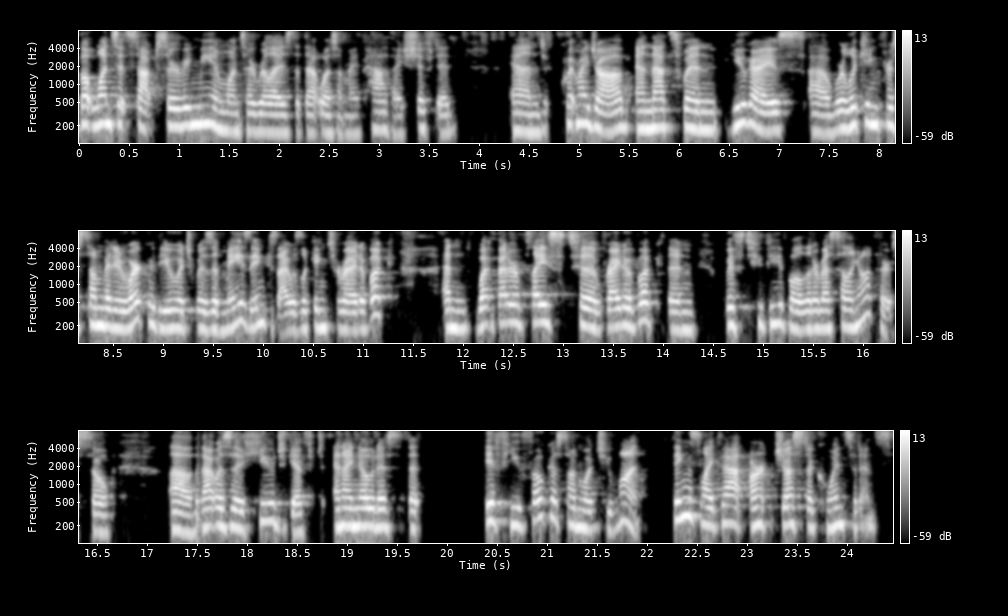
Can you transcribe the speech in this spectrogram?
but once it stopped serving me and once i realized that that wasn't my path i shifted and quit my job. And that's when you guys uh, were looking for somebody to work with you which was amazing because i was looking to write a book. And what better place to write a book than with two people that are best-selling authors? So uh, that was a huge gift. And i noticed that if you focus on what you want things like that aren't just a coincidence.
